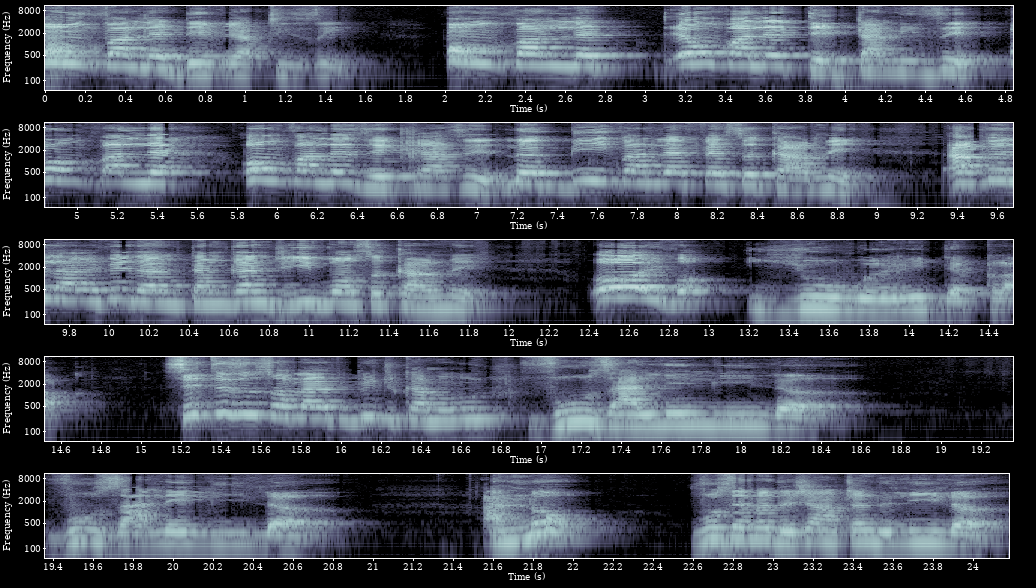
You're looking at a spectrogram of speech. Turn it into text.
On va les déréatiser, on va les, on va les tétaniser, on va les, on va les écraser. Le bi va les faire se calmer. Avec l'arrivée d'un Tanganji, ils vont se calmer. Oh, ils vont. You will read the clock. Citizens of la République du Cameroun, vous allez lire vous allez lire Ah non, vous êtes déjà en train de lire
